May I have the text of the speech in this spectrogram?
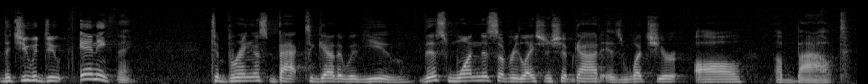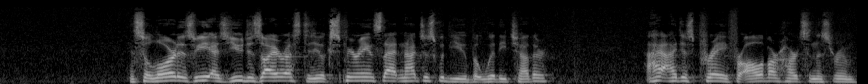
that you would do anything to bring us back together with you. This oneness of relationship, God, is what you're all about. And so, Lord, as, we, as you desire us to experience that, not just with you, but with each other, I, I just pray for all of our hearts in this room.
